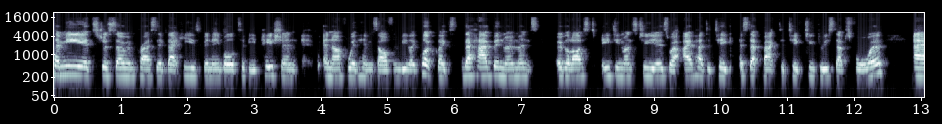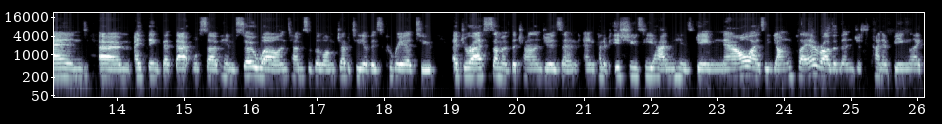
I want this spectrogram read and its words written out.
to me, it's just so impressive that he's been able to be patient enough with himself and be like, look, like there have been moments over the last 18 months, two years, where I've had to take a step back to take two, three steps forward. And um, I think that that will serve him so well in terms of the longevity of his career to address some of the challenges and, and kind of issues he had in his game now as a young player rather than just kind of being like,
